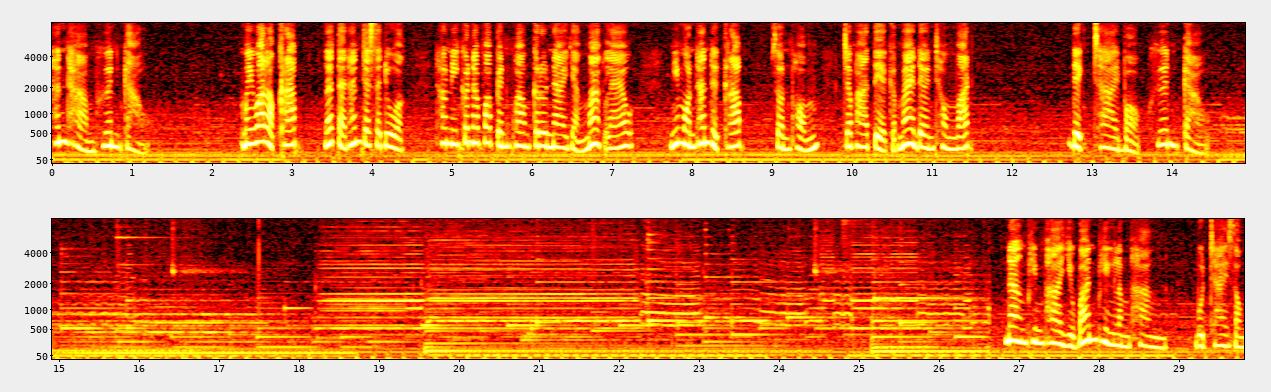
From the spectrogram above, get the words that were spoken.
ท่านถามเพื่อนเก่า ไม่ว่าหรอกครับ แล้วแต่ท่านจะสะดวก เท่านี้ก็นับว่าเป็นความกรุณาอย่างมากแล้ว นิมนต์ท่านเถิดครับ ส่วนผมจะพาเตี่ยกับแม่เดินชมวัด เด็กชายบอกเพื่อนเก่า พิมพาอยู่บ้านเพียงลำพัง บุตรชายสอง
